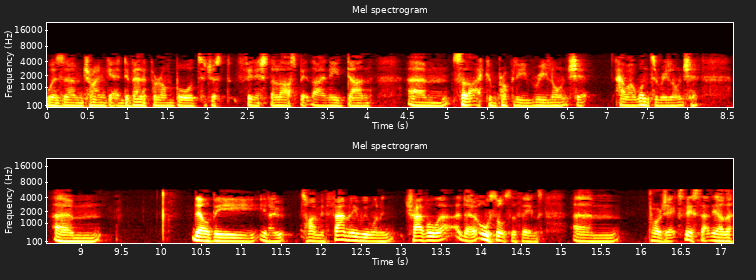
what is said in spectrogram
was um, try and get a developer on board to just finish the last bit that I need done, um, so that I can properly relaunch it how I want to relaunch it. Um, there'll be, you know, time with family. We want to travel. Uh, know, all sorts of things, um, projects, this, that, the other.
